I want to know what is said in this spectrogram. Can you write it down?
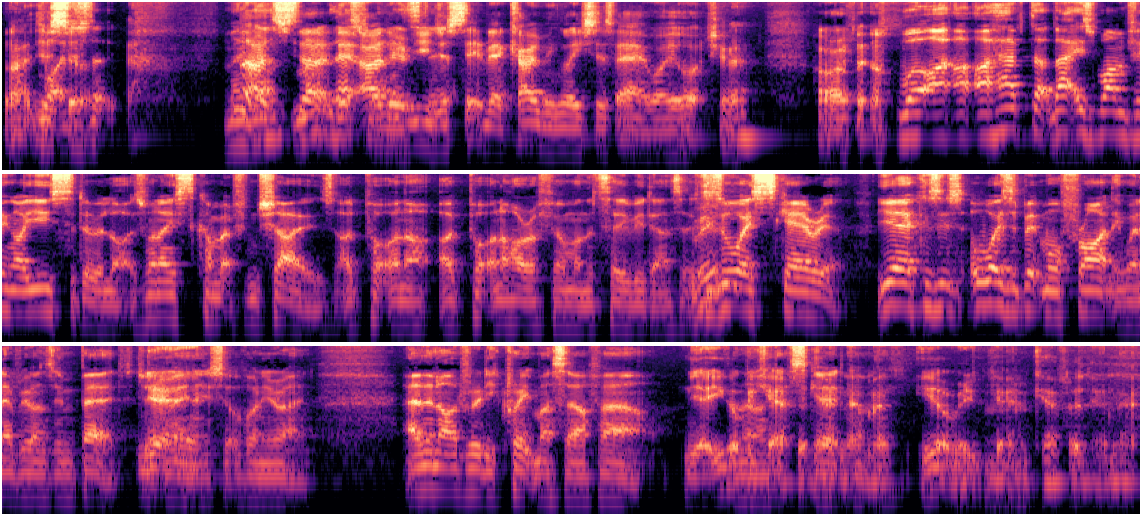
Like What, just, just, sort of, maybe no, that's- like that's the idea of you yeah. just sitting there combing Lisa's hair while you're watching a horror film. Well, I, I- have done, that is one thing I used to do a lot. Is when I used to come back from shows, I'd put on a I'd put on a horror film on the TV downstairs. It's always scarier. Yeah, because it's always a bit more frightening when everyone's in bed. Do you know what I Yeah, mean? You're sort of on your own, and then I'd really creep myself out. Yeah, you got to be careful doing that, man. You got to really be mm. careful doing that.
